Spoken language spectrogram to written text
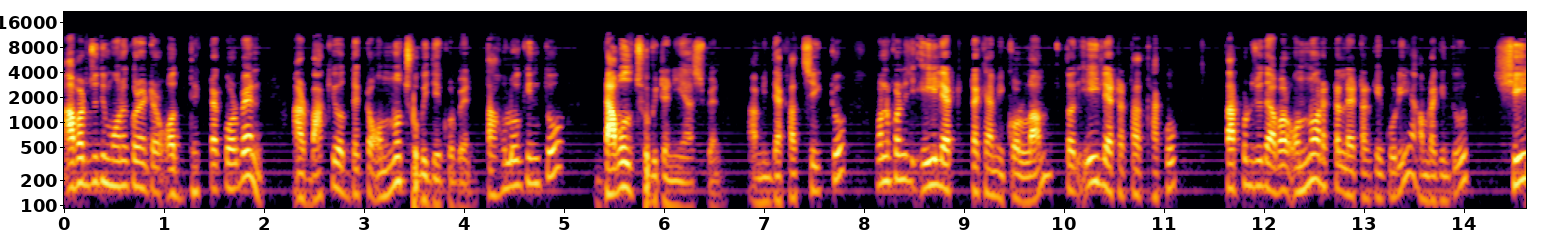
আবার যদি মনে করেন এটার অর্ধেকটা করবেন আর বাকি অর্ধেকটা অন্য ছবি দিয়ে করবেন, তাহলেও কিন্তু ডাবল ছবিটা নিয়ে আসবেন। আমি দেখাচ্ছি একটু। মনে করেন যে এই লেটারটাকে আমি করলাম, তো এই লেটারটা থাকুক। তারপর যদি আবার অন্য আরেকটা লেটারকে করি, আমরা কিন্তু সেই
